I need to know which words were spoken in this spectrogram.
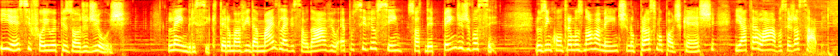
E esse foi o episódio de hoje. Lembre-se que ter uma vida mais leve e saudável é possível sim, só depende de você. Nos encontramos novamente no próximo podcast e até lá, você já sabe.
